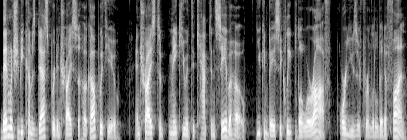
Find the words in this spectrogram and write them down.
Then, when she becomes desperate and tries to hook up with you, and tries to make you into Captain Save-A-Ho, you can basically blow her off, or use her for a little bit of fun.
